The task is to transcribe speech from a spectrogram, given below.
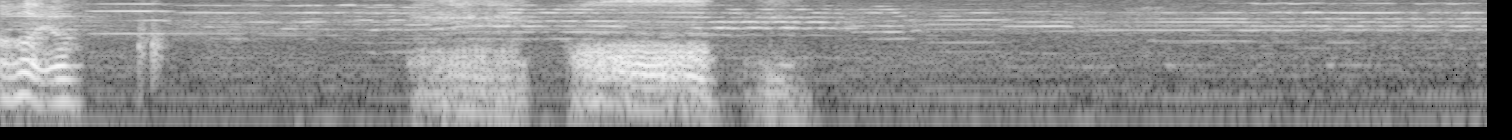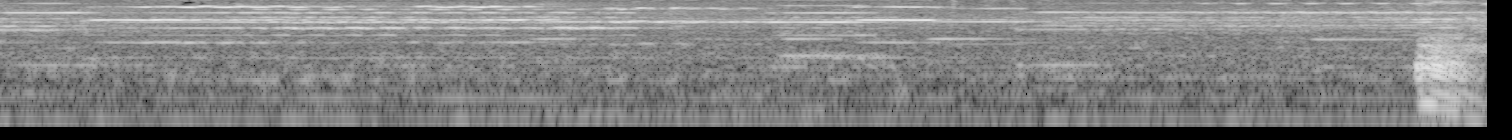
はいはい。oh.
